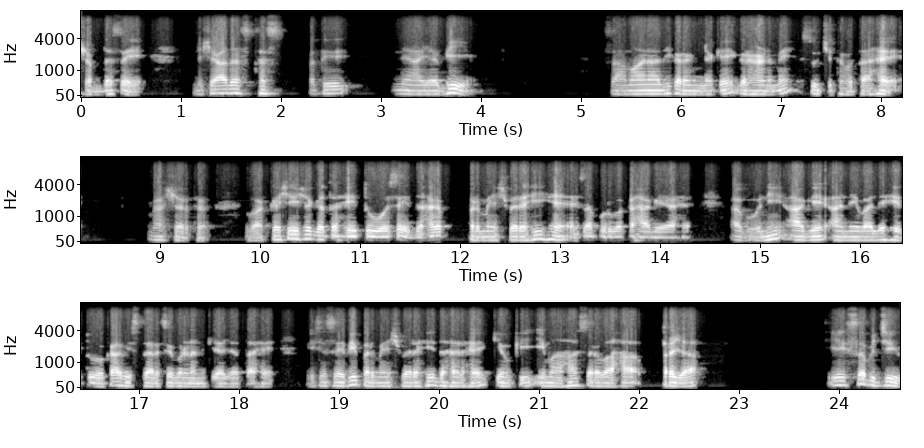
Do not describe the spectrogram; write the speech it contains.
शब्द से निषादस्थपति न्याय भी सामानाधिकरण्य के ग्रहण में सूचित होता है। भाष्यर्थ, वाक्यशेषगत हेतुओं से दहर परमेश्वर ही है ऐसा पूर्व कहा गया है। अब उन्हीं आगे आने वाले हेतुओं का विस्तार से वर्णन किया जाता है। इससे भी परमेश्वर ही दहर है क्योंकि इमा सर्वाहा, प्रजा, ये सब जीव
